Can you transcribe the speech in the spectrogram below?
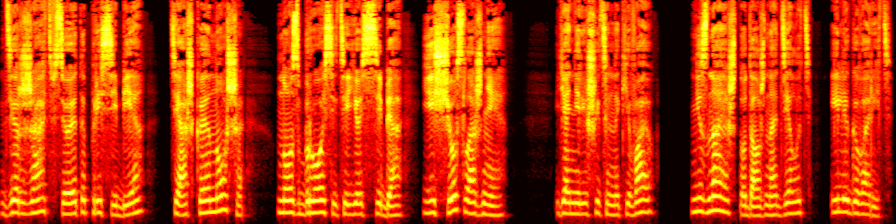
Держать все это при себе — тяжкая ноша, но сбросить ее с себя еще сложнее. Я нерешительно киваю, не зная, что должна делать или говорить.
